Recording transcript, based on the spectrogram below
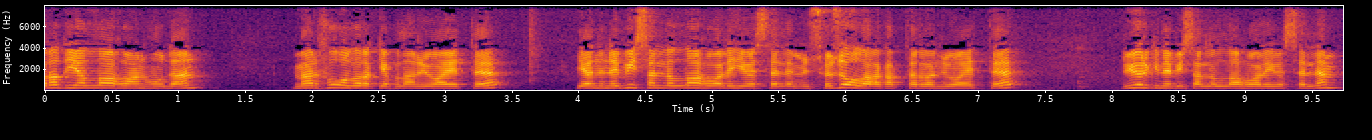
radıyallahu anhudan merfu olarak yapılan rivayette yani Nebi sallallahu aleyhi ve sellemin sözü olarak aktarılan rivayette diyor ki Nebi sallallahu aleyhi ve sellem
